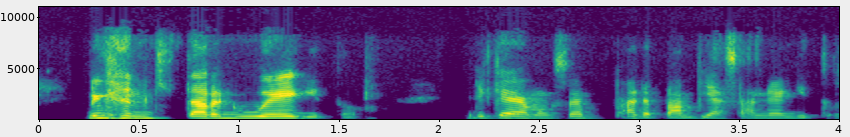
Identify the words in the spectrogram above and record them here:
dengan gitar gue gitu jadi kayak maksudnya ada pelampiasannya gitu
